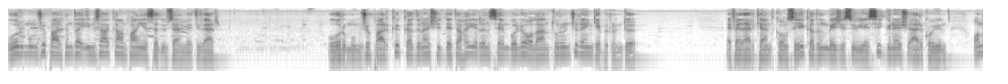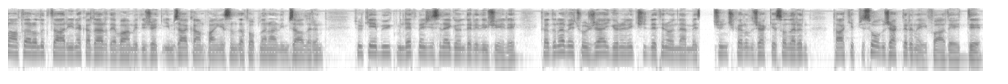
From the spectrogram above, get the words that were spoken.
Uğur Mumcu Parkı'nda imza kampanyası düzenlediler. Uğur Mumcu Parkı kadına şiddete hayırın sembolü olan turuncu renge büründü. Efeler Kent Konseyi Kadın Meclisi üyesi Güneş Erkoy'un 16 Aralık tarihine kadar devam edecek imza kampanyasında toplanan imzaların Türkiye Büyük Millet Meclisi'ne gönderileceğini, kadına ve çocuğa yönelik şiddetin önlenmesi için çıkarılacak yasaların takipçisi olacaklarını ifade etti.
